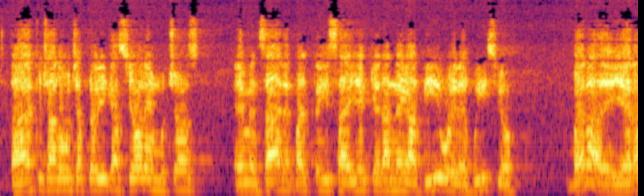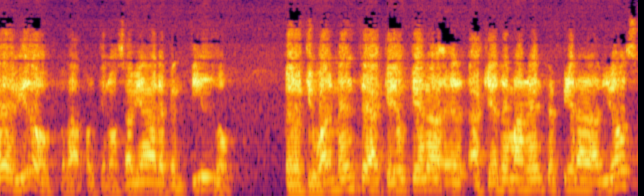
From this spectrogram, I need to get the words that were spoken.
estaba escuchando muchas predicaciones, muchos eh, mensajes de parte de Isaías que eran negativos y de juicio. Bueno, y era debido, ¿verdad? Porque no se habían arrepentido. Pero que igualmente aquellos que eran, eh, aquel remanente fiel a Dios,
